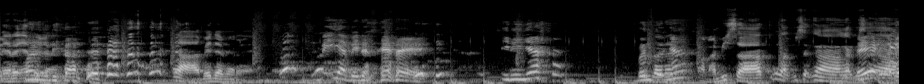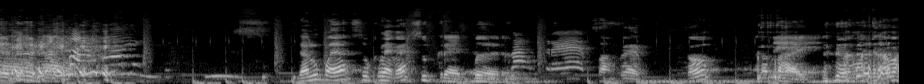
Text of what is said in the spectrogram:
Mereknya beda. Ya, beda mereknya. Tapi iya beda merek. Ininya bentuknya Mana bisa? Aku nggak bisa nggak nggak bisa. Jangan lupa ya, subscribe ya. subscriber. Sangkrep. Subscribe. Tuh, santai. Apa?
